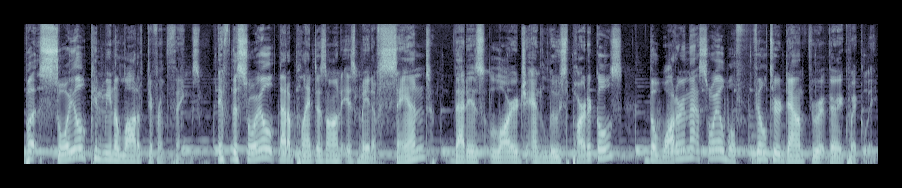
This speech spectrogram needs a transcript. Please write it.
But soil can mean a lot of different things. If the soil that a plant is on is made of sand, that is large and loose particles, the water in that soil will filter down through it very quickly.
